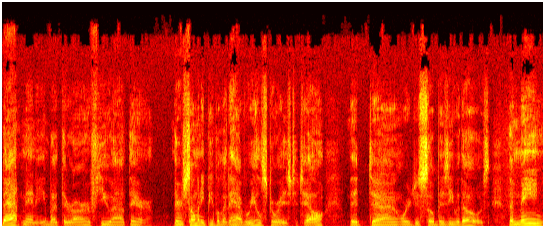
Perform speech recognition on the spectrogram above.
that many, but there are a few out there. There's so many people that have real stories to tell that uh, we're just so busy with those. The main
